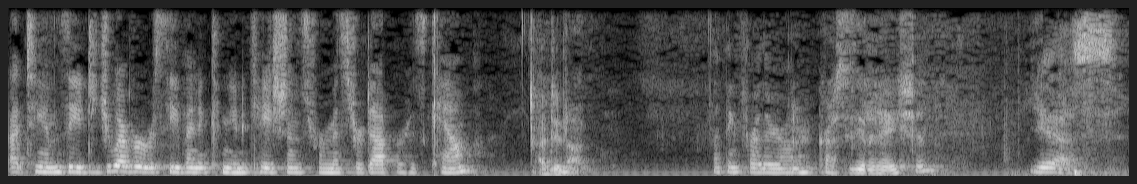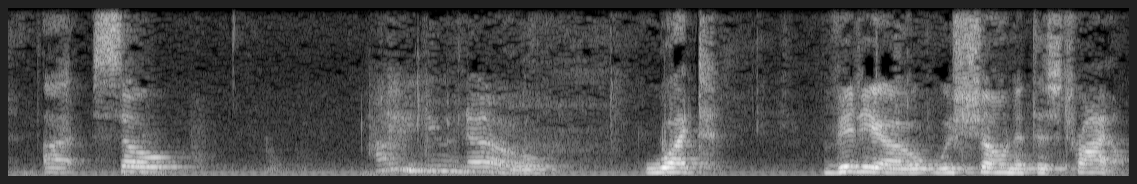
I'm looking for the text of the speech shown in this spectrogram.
at TMZ, did you ever receive any communications from Mr. Depp or his camp? I did not. Nothing further, Your Honor. Cross-examination? Yes. Uh, So how do you know what video was shown at this trial?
